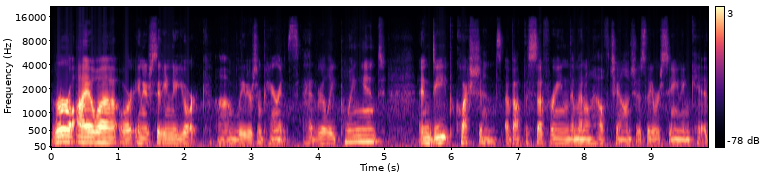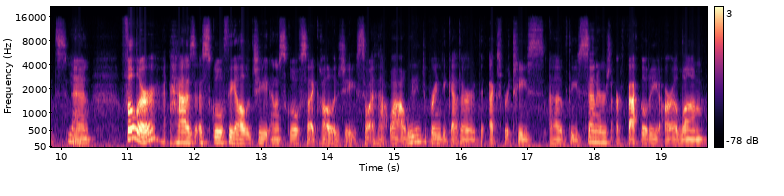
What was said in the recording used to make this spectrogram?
rural iowa or inner city new york. Um, leaders and parents had really poignant and deep questions about the suffering, the mental health challenges they were seeing in kids. Yeah. And Fuller has a school of theology and a school of psychology. So I thought, wow, we need to bring together the expertise of these centers, our faculty, our alum,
